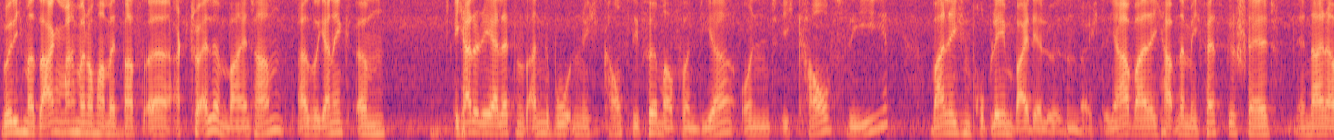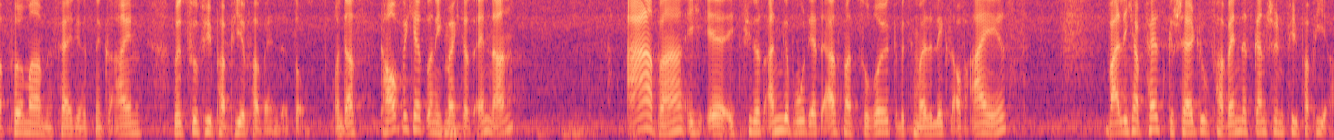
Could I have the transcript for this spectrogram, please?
würde ich mal sagen, machen wir noch mal mit was äh, Aktuellem weiter. Also Yannick, ähm, ich hatte dir ja letztens angeboten, ich kaufe die Firma von dir und ich kaufe sie, weil ich ein Problem bei dir lösen möchte. Ja, weil ich habe nämlich festgestellt, in deiner Firma, mir fällt jetzt nichts ein, wird zu viel Papier verwendet. So. Und das kaufe ich jetzt und ich möchte das ändern. Aber ich, äh, ich ziehe das Angebot jetzt erstmal zurück, beziehungsweise lege es auf Eis, weil ich habe festgestellt, du verwendest ganz schön viel Papier.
